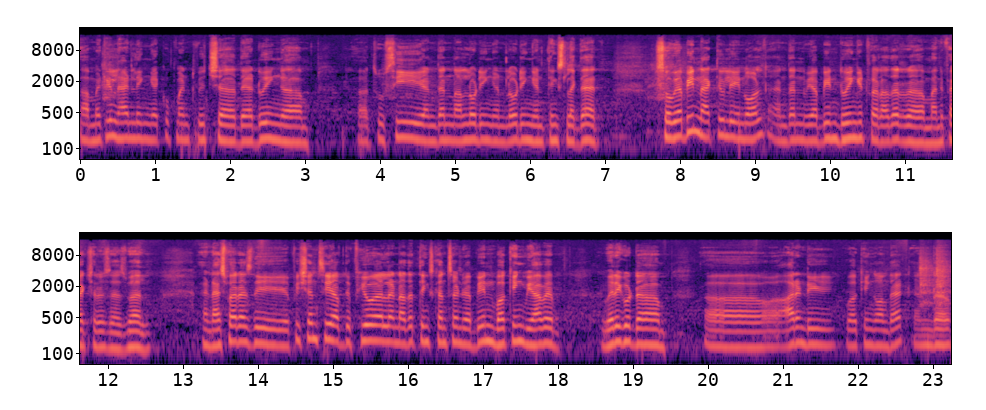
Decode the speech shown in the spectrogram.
uh, material handling equipment which uh, they are doing um, uh, through sea and then unloading and loading and things like that. So we have been actively involved, and then we have been doing it for other uh, manufacturers as well. And as far as the efficiency of the fuel and other things concerned, we have been working. We have a very good uh, uh, R&D working on that, and uh,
